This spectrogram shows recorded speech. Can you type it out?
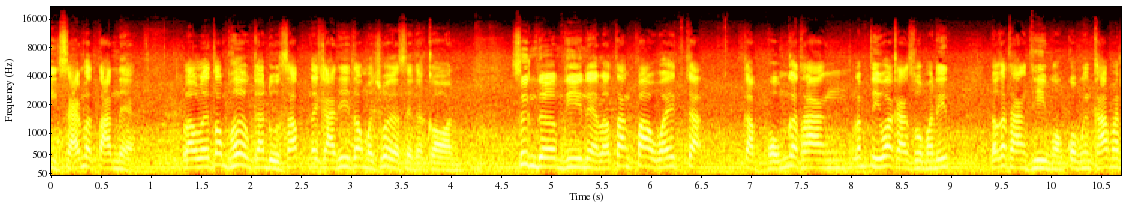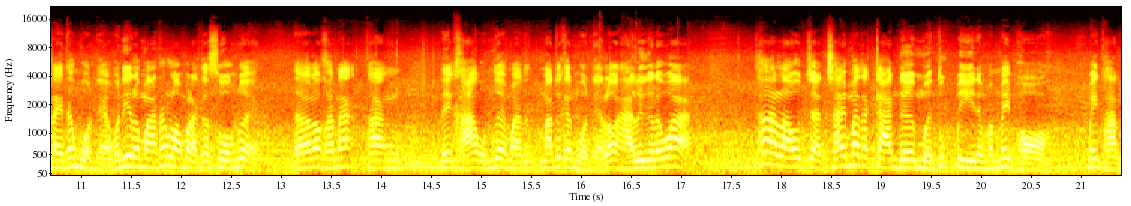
อีกแสนกว่าตันเนี่ย เราเลยต้องเพิ่มการดูดซับในการที่ต้องมาช่วยเกษตรกร ซึ่งเดิมทีเนี่ยเราตั้งเป้าไว้จะกับผมกับทางรัฐมนตรีว่าการกระทรวงพาณิชย์แล้วก็ทางทีมของกรมการค้าภายในทั้งหมดเนี่ยวันนี้เรามาทั้งรองปลัดกระทรวงด้วยนะครับแล้วคณะทางเลขาผมด้วยมามาด้วยกันหมดเนี่ยเราหารือกันแล้วว่า ถ้าเราจะใช้มาตรการเดิมเหมือนทุกปีเนี่ยมันไม่พอไม่ทัน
